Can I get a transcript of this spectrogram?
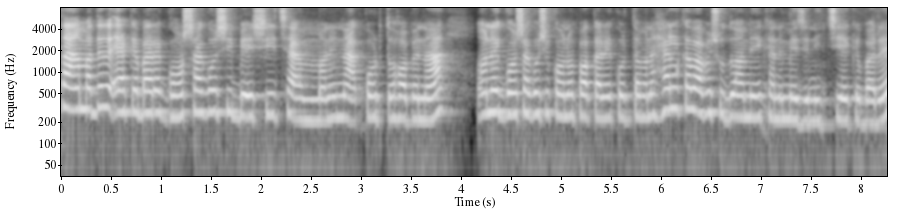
তা আমাদের একেবারে ঘষাঘষি বেশি মানে না করতে হবে না। অনেক ঘষাঘষি কোনো প্রকারে করতে হবে না। হালকাভাবে শুধু আমি এখানে মেজে নিচ্ছি একেবারে।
